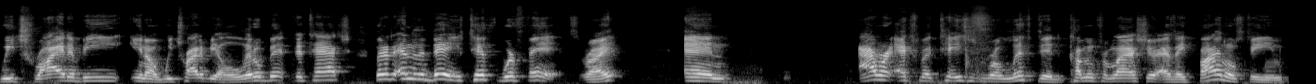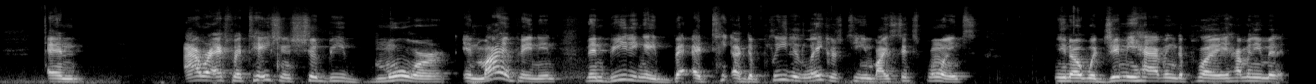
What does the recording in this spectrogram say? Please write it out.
we try to be, you know, we try to be a little bit detached. But at the end of the day, Tiff, we're fans, right? And our expectations were lifted coming from last year as a finals team, and our expectations should be more, in my opinion, than beating a, a, te- a depleted Lakers team by six points. You know, with Jimmy having to play how many minutes?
